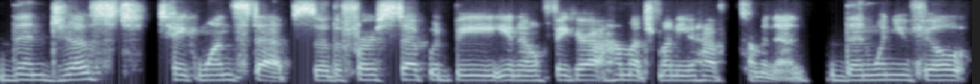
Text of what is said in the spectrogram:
then just take one step. So the first step would be, you know, figure out how much money you have coming in. Then when you feel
